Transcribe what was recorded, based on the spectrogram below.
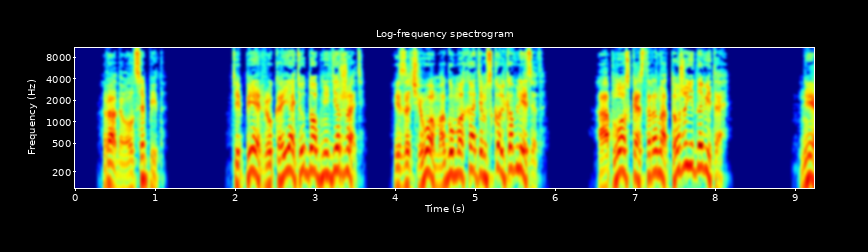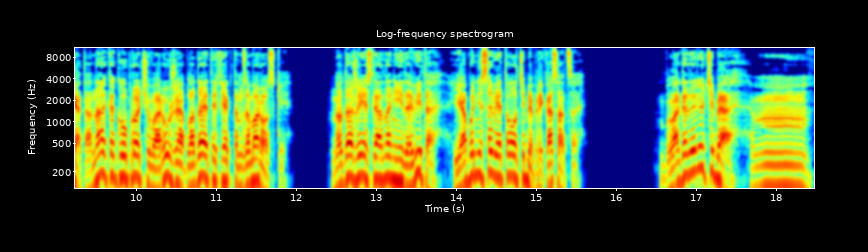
— радовался Пит. «Теперь рукоять удобнее держать, из-за чего могу махать им сколько влезет. А плоская сторона тоже ядовита?» «Нет, она, как и у прочего оружия, обладает эффектом заморозки. Но даже если она не ядовита, я бы не советовал тебе прикасаться». «Благодарю тебя, м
